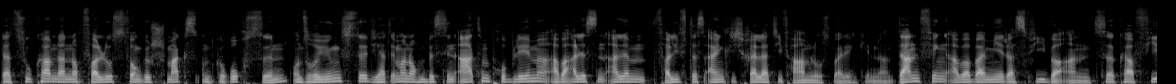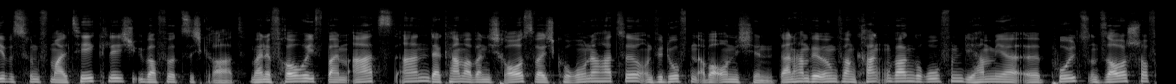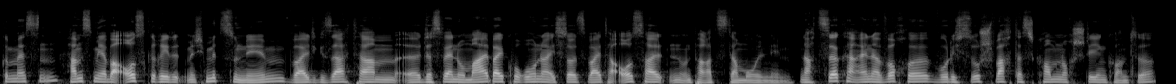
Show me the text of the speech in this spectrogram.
Dazu kam dann noch Verlust von Geschmacks- und Geruchssinn. Unsere Jüngste, die hat immer noch ein bisschen Atemprobleme, aber alles in allem verlief das eigentlich relativ harmlos bei den Kindern. Dann fing aber bei mir das Fieber an, circa vier bis fünf Mal täglich, über 40 Grad. Meine Frau rief beim Arzt an, der kam aber nicht raus, weil ich Corona hatte und wir durften aber auch nicht hin. Dann haben wir irgendwann einen Krankenwagen gerufen, die haben mir äh, Puls und Sauerstoff gemessen, haben es mir aber ausgeredet, mich mitzunehmen, weil die gesagt haben, äh, das wäre normal bei Corona, ich soll es weiter aushalten Tabletten und Paracetamol nehmen. Nach circa einer Woche wurde ich so schwach, dass ich kaum noch stehen konnte.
